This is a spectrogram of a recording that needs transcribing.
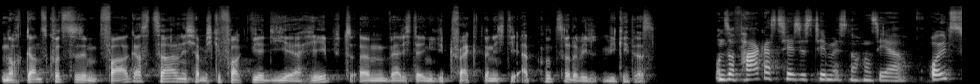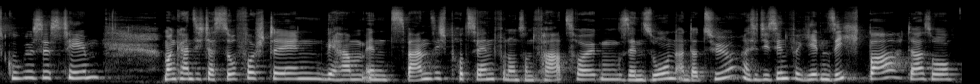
noch ganz kurz zu den Fahrgastzahlen. Ich habe mich gefragt, wie ihr die erhebt. Ähm, werde ich da irgendwie getrackt, wenn ich die App nutze oder wie, wie geht das? Unser Fahrgastzählsystem ist noch ein sehr oldschool-System. Man kann sich das so vorstellen, wir haben in 20 Prozent von unseren Fahrzeugen Sensoren an der Tür. Also die sind für jeden sichtbar, da so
